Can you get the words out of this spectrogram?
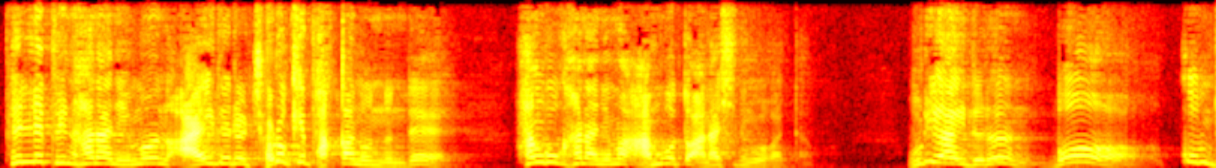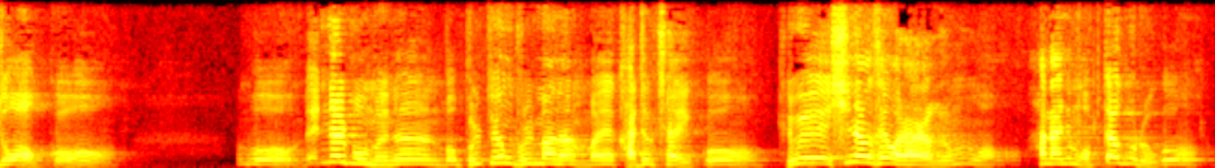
필리핀 하나님은 아이들을 저렇게 바꿔놓는데 한국 하나님은 아무것도 안 하시는 것 같다고. 우리 아이들은 뭐 꿈도 없고 뭐 맨날 보면은 뭐 불평 불만에 가득 차 있고 교회 신앙생활 하라 그러면 뭐 하나님 없다 그러고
